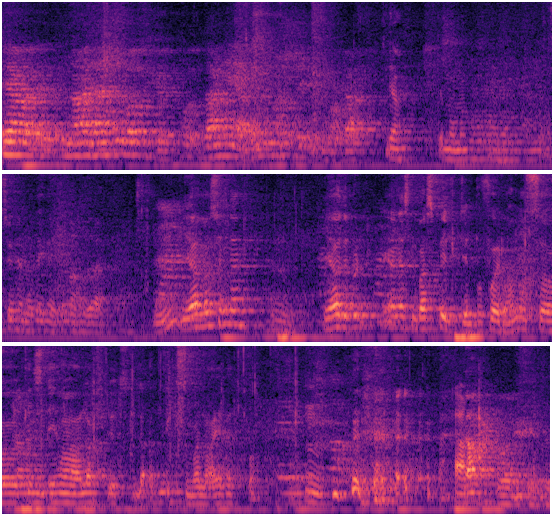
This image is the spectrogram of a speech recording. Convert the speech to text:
Ja, nei, det er ikke bare sikkert på Der nede du må sjekke tilbake. ja, det må man. Synd teknikken, da. Det. Ja, hva synd det. Ja, det burde, jeg har nesten bare spilt inn på forhånd, og så kunne de ha lagt ut at det liksom var live etterpå. Ja, det var fint det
